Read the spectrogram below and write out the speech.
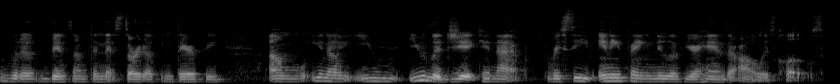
would have been something that stirred up in therapy. Um, you know, you you legit cannot receive anything new if your hands are always closed.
